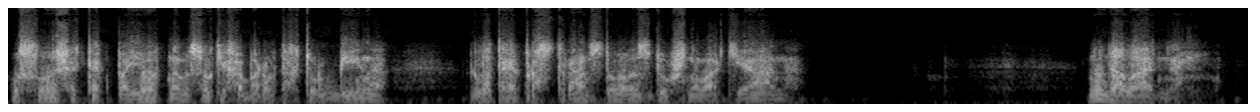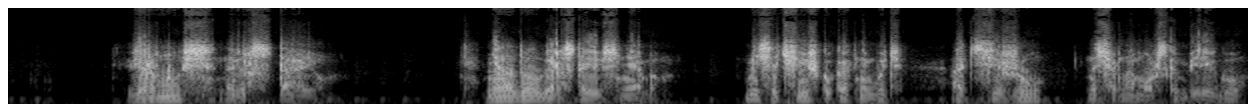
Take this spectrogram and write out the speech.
услышать, как поет на высоких оборотах турбина, глотая пространство воздушного океана. Ну да ладно. Вернусь, наверстаю. Ненадолго расстаюсь с небом. Месячишку как-нибудь отсижу на Черноморском берегу.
